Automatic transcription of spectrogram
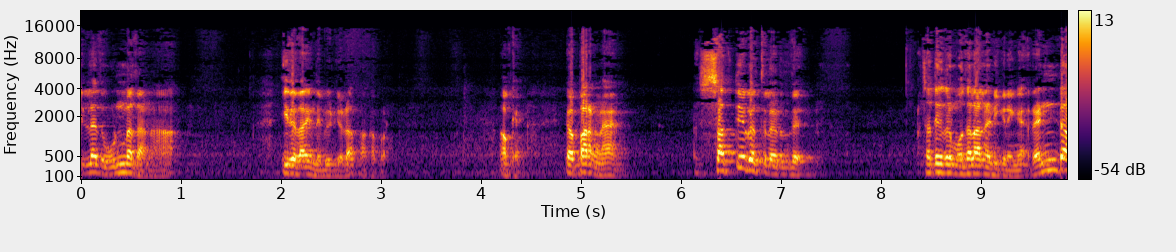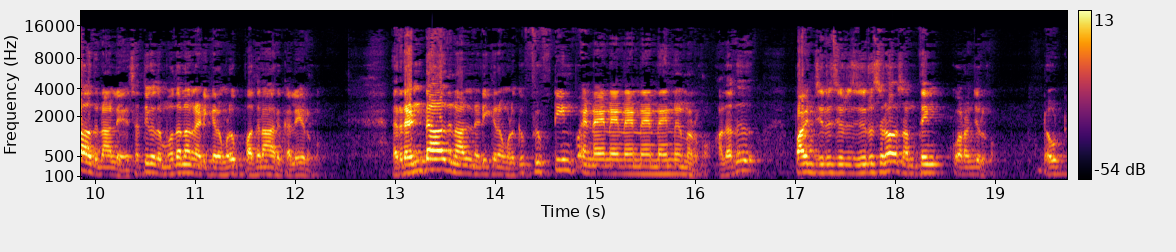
இல்லை அது உண்மைதானா? இதை தான் இந்த வீடியோவில் பார்க்க போகிறோம் ஓகே இப்போ பாருங்களேன். சத்தியுகத்துல இருந்து சத்தியுகத்தில் முதல் நாள் நடிக்கிறீங்க. ரெண்டாவது நாள் சத்தியுகத்தில் முதல் நாள் நடிக்கிறவங்களுக்கு பதினாறு கலை இருக்கும். ரெண்டாவது நாள் நடிக்கிறவங்களுக்கு fifteen point nine nine nine nine nine இருக்கும். அதாவது point zero zero zero zero something குறைஞ்சிருக்கும். டவுட்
